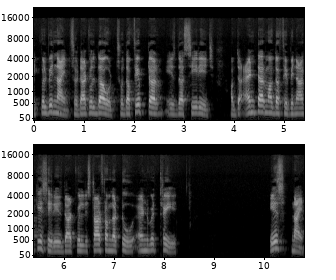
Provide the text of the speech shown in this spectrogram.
it will be 9 so that will the out so the fifth term is the series of the n term of the Fibonacci series that will start from the 2 end with 3 is 9.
